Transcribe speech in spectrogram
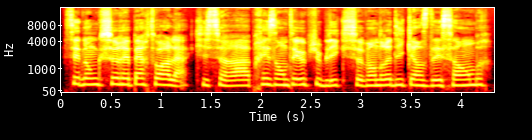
C'est donc ce répertoire-là qui sera présenté au public ce vendredi 15 décembre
